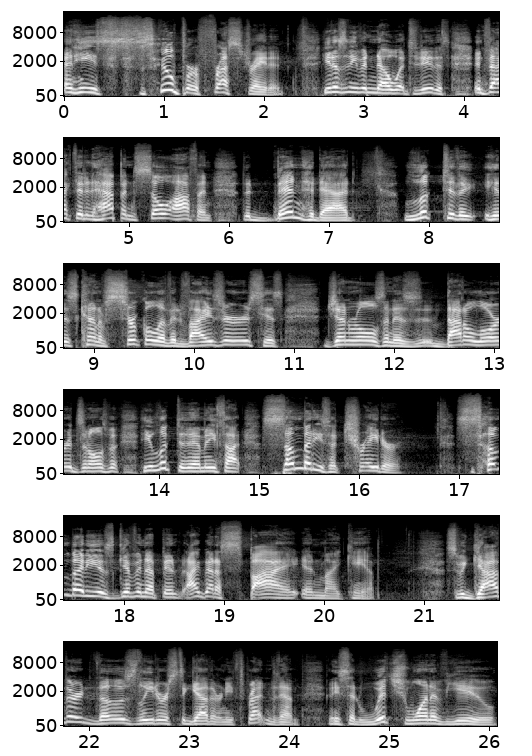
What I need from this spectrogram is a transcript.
And he's super frustrated. He doesn't even know what to do this. In fact, it had happened so often that Ben Hadad looked to the, his kind of circle of advisors, his generals and his battle lords and all this. He looked to them and he thought, somebody's a traitor Somebody has given up. In, I've got a spy in my camp. So he gathered those leaders together and he threatened them. And he said, Which one of you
